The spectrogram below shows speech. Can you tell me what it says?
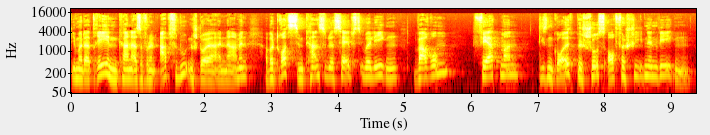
die man da drehen kann, also von den absoluten Steuereinnahmen. Aber trotzdem kannst du dir selbst überlegen, warum fährt man diesen Goldbeschuss auf verschiedenen Wegen?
